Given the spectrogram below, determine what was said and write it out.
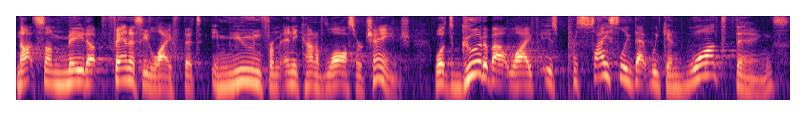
not some made up fantasy life that's immune from any kind of loss or change. What's good about life is precisely that we can want things,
